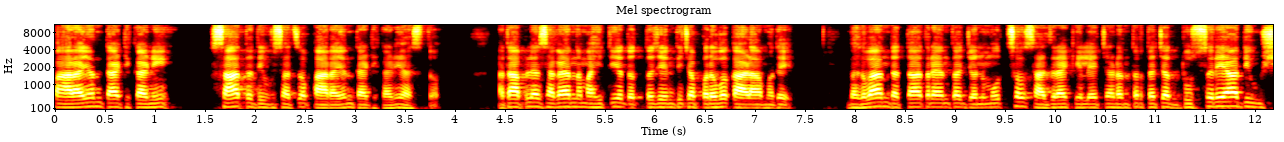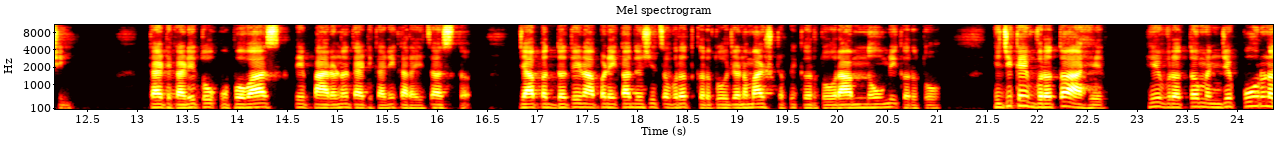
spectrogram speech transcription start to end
पारायण त्या ठिकाणी सात दिवसाचं पारायण त्या ठिकाणी असतं. आता आपल्या सगळ्यांना माहिती आहे दत्त जयंतीच्या पर्व काळामध्ये भगवान दत्तात्रयांचा जन्मोत्सव साजरा केल्याच्यानंतर त्याच्या दुसऱ्या दिवशी त्या ठिकाणी तो उपवास ते पारणं त्या ठिकाणी करायचं असतं. ज्या पद्धतीने आपण एकादशीचं व्रत करतो जन्माष्टमी करतो रामनवमी करतो ही जी काही व्रत आहेत हे व्रत म्हणजे पूर्ण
